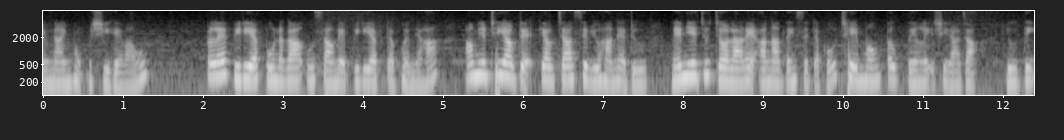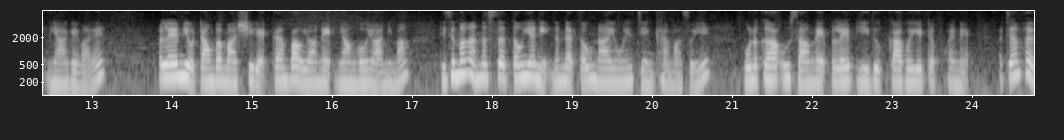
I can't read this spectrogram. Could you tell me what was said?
ယူနိုင်မှုမရှိခဲ့ပါဘူး။ပလဲ PDF ဘိုးနဂါဦးဆောင်တဲ့ PDF တပ်ဖွဲ့များဟာ အောင်မြင်ထိရောက်တဲ့ပျောက်ကြားစစ်ဗျူဟာနဲ့အတူနေမြေကျူးကျော်လာတဲ့အာဏာသိမ်းစစ်တပ်ကိုခြေမုံတုတ်သင်းလေးရှိတာကြောင့်လူသိများခဲ့ပါတယ်။ပလဲမြို့တောင်ဘက်မှာရှိတဲ့ကံပေါက်ရွာနဲ့ညောင်ကုန်းရွာအနီးမှာဒီဇင်ဘာလ23ရက်နေ့နနက်3နာရီဝန်းကျင်ခန့်မှာဆိုရင်ဘုံနကားဦးဆောင်တဲ့ပလဲပြည်သူကာကွယ်ရေးတပ်ဖွဲ့နဲ့အကြမ်းဖက်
